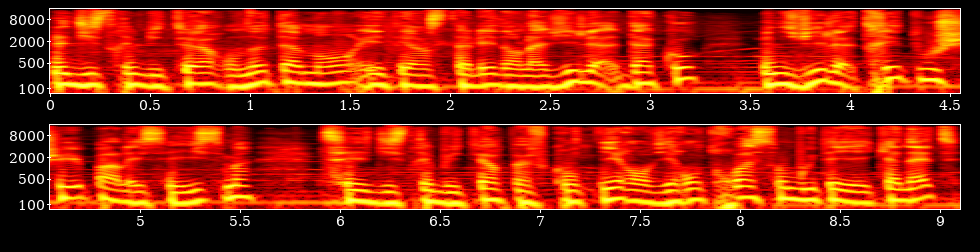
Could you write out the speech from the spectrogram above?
Les distributeurs ont notamment été installés dans la ville d'Ako, une ville très touchée par les séismes. Ces distributeurs peuvent contenir environ 300 bouteilles et canettes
